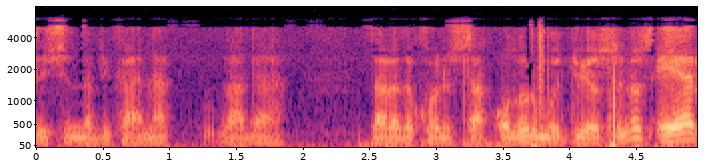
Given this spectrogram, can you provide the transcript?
dışında bir kaynakla da da konuşsak olur mu diyorsunuz. Eğer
